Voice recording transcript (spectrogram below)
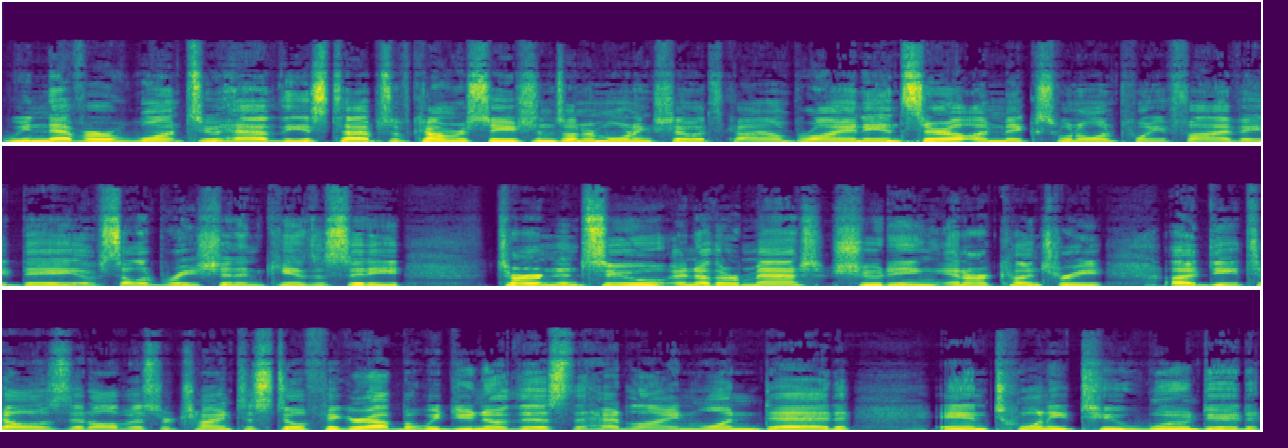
We never want to have these types of conversations on our morning show. It's Kyle, Brian, and Sarah on Mix 101.5, a day of celebration in Kansas City turned into another mass shooting in our country. Uh, details that all of us are trying to still figure out, but we do know this the headline one dead and 22 wounded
